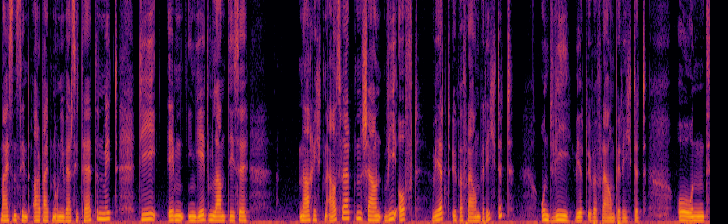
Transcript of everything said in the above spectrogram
Meistens sind, arbeiten Universitäten mit, die eben in jedem Land diese Nachrichten auswerten, schauen, wie oft wird über Frauen berichtet und wie wird über Frauen berichtet. Und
